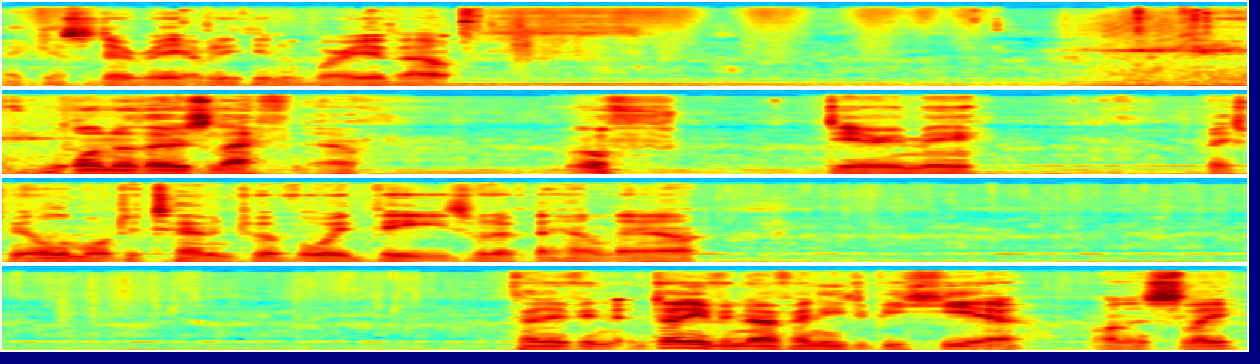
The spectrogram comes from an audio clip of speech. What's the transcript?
I guess I don't really have anything to worry about. Okay, one of those left now. Oof, dearie me. Makes me all the more determined to avoid these, whatever the hell they are. Don't even don't even know if I need to be here, honestly.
